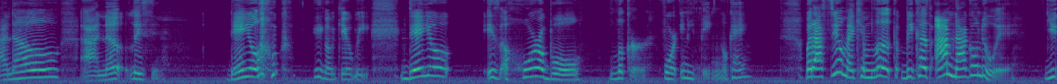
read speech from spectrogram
I know. I know. Listen, Daniel, he gonna kill me. Daniel is a horrible looker for anything. Okay, but I still make him look because I'm not gonna do it. You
